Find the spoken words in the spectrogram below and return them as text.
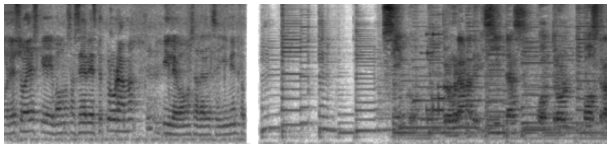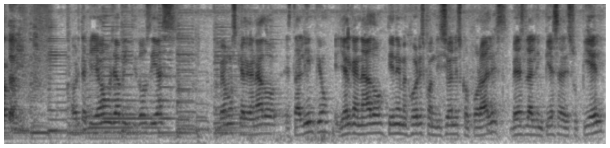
Por eso es que vamos a hacer este programa y le vamos a dar el seguimiento. 5. Programa de visitas, control post-tratamiento. Ahorita que llevamos ya 22 días Vemos que el ganado está limpio, ya el ganado tiene mejores condiciones corporales, ves la limpieza de su piel,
